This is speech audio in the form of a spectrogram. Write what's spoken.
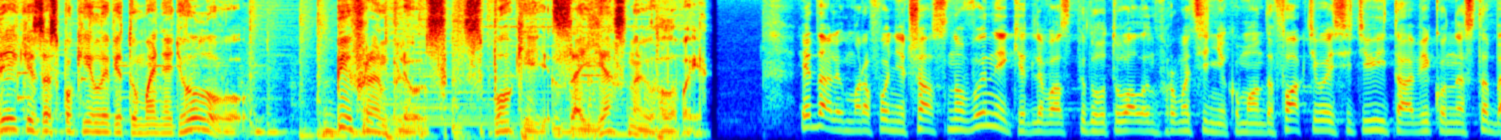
Деякі заспокійливі туманять голову. Біфрен Плюс спокій за ясної голови. І далі в марафоні час новини, які для вас підготували інформаційні команди фактів ICTV та Вікон СТБ.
